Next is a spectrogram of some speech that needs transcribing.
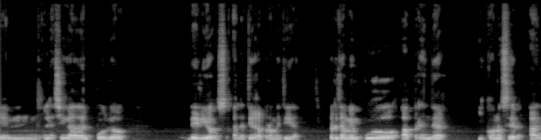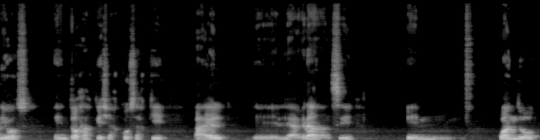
Em, la llegada del pueblo de Dios a la tierra prometida. Pero también pudo aprender y conocer a Dios en todas aquellas cosas que a Él eh, le agradan. ¿sí? Em, cuando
